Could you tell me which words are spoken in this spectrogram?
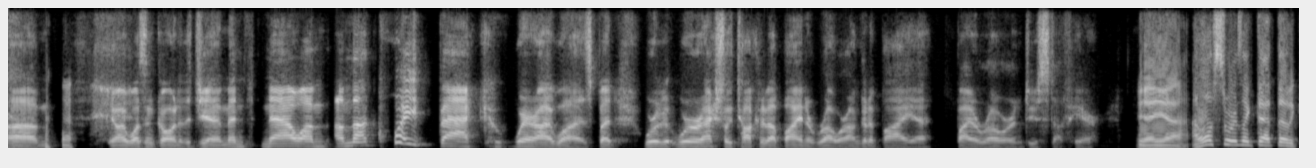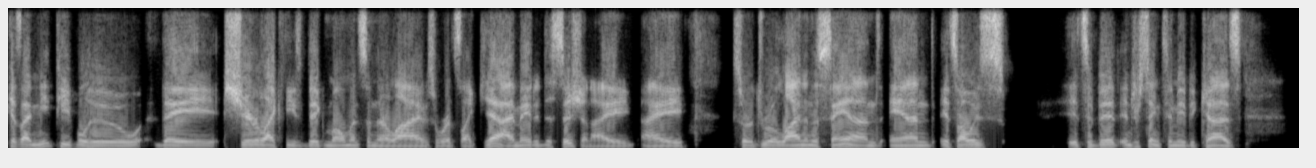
Um, you know, I wasn't going to the gym, and now I'm I'm not quite back where I was. But we're we're actually talking about buying a rower. I'm going to buy a buy a rower and do stuff here. Yeah, yeah. I love stories like that though because I meet people who they share like these big moments in their lives where it's like, yeah, I made a decision. I I sort of drew a line in the sand and it's always it's a bit interesting to me because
